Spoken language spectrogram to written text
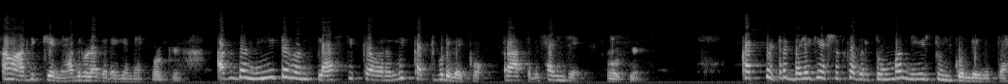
ಆ ಅದಕ್ಕೇನೆ ಅದ್ರೊಳಗಡೆಗೆನೆ. ಅದನ್ನ ನೀಟಾಗಿ ಒಂದ್ ಪ್ಲಾಸ್ಟಿಕ್ ಕವರ್ ಅಲ್ಲಿ ಕಟ್ಬಿಡ್ಬೇಕು ರಾತ್ರಿ ಸಂಜೆ. ಕಟ್ಬಿಟ್ರೆ ಬೆಳಿಗ್ಗೆ ಅಷ್ಟೊತ್ತಿಗೆ ಅದ್ರ ತುಂಬಾ ನೀರ್ ತುಂಬಿಕೊಂಡಿರುತ್ತೆ.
